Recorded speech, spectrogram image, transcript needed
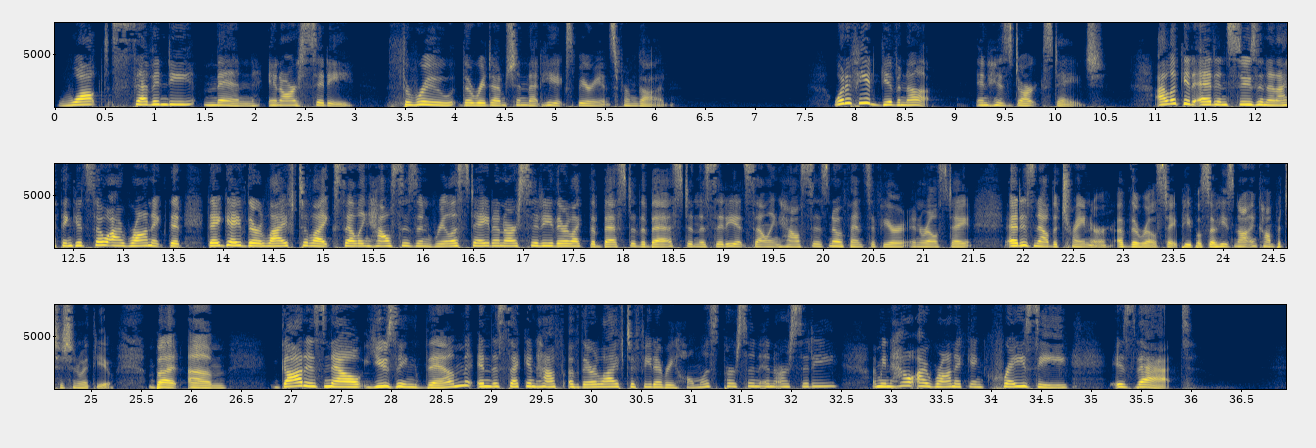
walked 70 men in our city through the redemption that he experienced from God. What if he had given up in his dark stage? I look at Ed and Susan and I think it's so ironic that they gave their life to like selling houses and real estate in our city. They're like the best of the best in the city at selling houses. No offense if you're in real estate. Ed is now the trainer of the real estate people, so he's not in competition with you. But, um, God is now using them in the second half of their life to feed every homeless person in our city. I mean, how ironic and crazy is that?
